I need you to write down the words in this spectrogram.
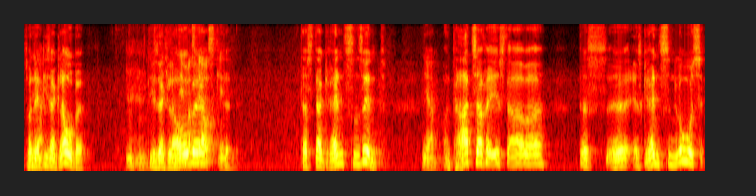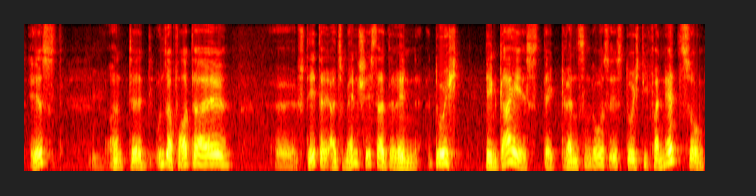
sondern ja. dieser Glaube. Mhm. Dieser Glaube, dem, dass da Grenzen sind. Ja. Und Tatsache ist aber, dass äh, es grenzenlos ist. Und äh, unser Vorteil äh, steht als Mensch ist da drin, durch den Geist, der grenzenlos ist, durch die Vernetzung,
